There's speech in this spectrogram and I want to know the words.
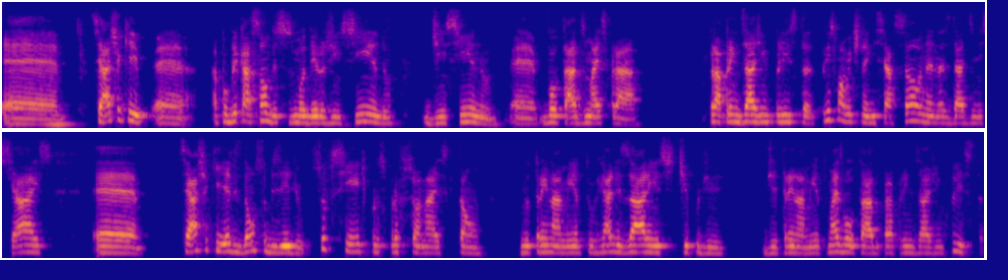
é, você acha que é, a publicação desses modelos de ensino, de ensino é, voltados mais para para aprendizagem implícita, principalmente na iniciação, né, nas idades iniciais, você acha que eles dão subsídio suficiente para os profissionais que estão no treinamento realizarem esse tipo de, de treinamento mais voltado para a aprendizagem implícita?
